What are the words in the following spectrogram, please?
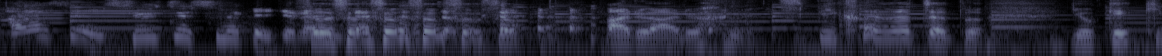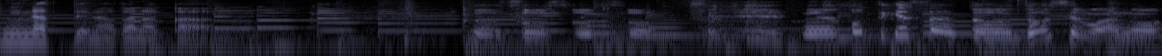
話に集中しなきゃいけないそうみたいそうそうになっちゃってそうそう。あるあるある。スピーカーになっちゃうと余計気になってなかなか。そうそうそうそう。そうでポッドキャストだとどうしてもあの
